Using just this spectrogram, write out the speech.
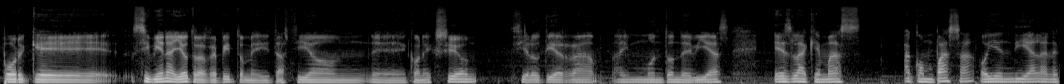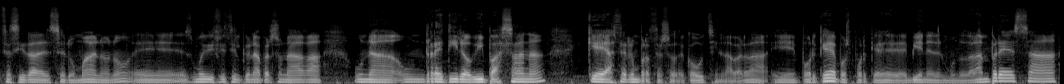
porque si bien hay otras, repito, meditación, eh, conexión, cielo-tierra, hay un montón de vías, es la que más acompasa hoy en día la necesidad del ser humano, ¿no? Eh, es muy difícil que una persona haga una, un retiro vipassana que hacer un proceso de coaching, la verdad. ¿Y ¿Por qué? Pues porque viene del mundo de la empresa,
